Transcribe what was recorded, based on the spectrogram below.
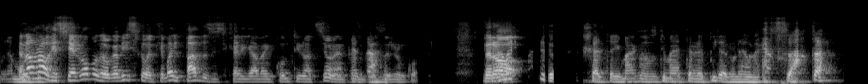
Eh, molto- No, no, che sia comodo lo capisco perché poi il pad si scaricava in continuazione anche su Esatto. PlayStation 4. Ma Però la scelta di Microsoft di mettere le pile non è una cazzata.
